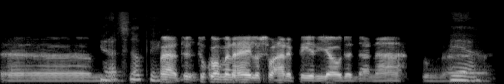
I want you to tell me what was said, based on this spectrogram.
Ehm, Ja, dat snap ik. maar toen, toen kwam een hele zware periode daarna. Toen, eh, Ja.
